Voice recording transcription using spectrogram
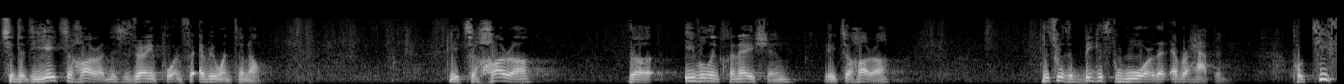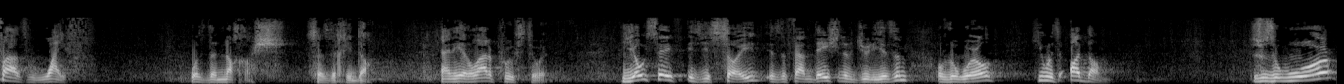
So that the Yetzirah, and this is very important for everyone to know. Yetzirah, the evil inclination, Yetzirah, this was the biggest war that ever happened. Potiphar's wife was the Nachash, says the Chidah. And he had a lot of proofs to it. Yosef is Yisoid, is the foundation of Judaism, of the world. He was Adam. This was a war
